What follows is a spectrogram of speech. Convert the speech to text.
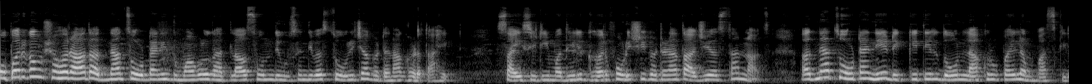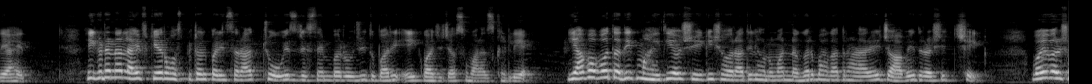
कोपरगाव शहरात अज्ञात चोरट्यांनी धुमाकूळ घातला असून दिवसेंदिवस चोरीच्या घटना घडत आहेत. साई सिटीमधील घरफोडीची घटना ताजी असतानाच अज्ञात चोरट्यांनी डिक्कीतील दोन लाख रुपये लंपास केले आहेत. ही घटना लाईफ केअर हॉस्पिटल परिसरात चोवीस डिसेंबर रोजी दुपारी एक वाजेच्या सुमारास घडली आहे. याबाबत अधिक माहिती अशी की शहरातील हनुमान नगर भागात राहणारे जावेद रशीद शेख वय वर्ष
